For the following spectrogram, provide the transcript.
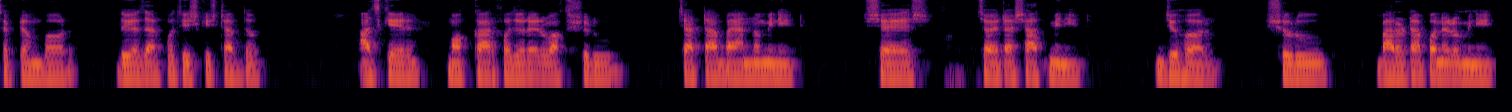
সেপ্টেম্বর দুই হাজার পঁচিশ খ্রিস্টাব্দ। আজকের মক্কার ফজরের ওয়াক্ত শুরু। চারটা বায়ান্ন মিনিট, শেষ ছয়টা সাত মিনিট, জোহর শুরু বারোটা পনেরো মিনিট,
